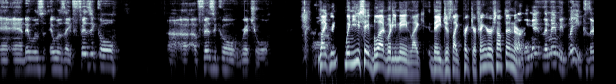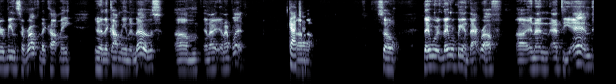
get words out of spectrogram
and, and it was it was a physical uh, a physical ritual. Like Uh, when, when you say blood, what do you mean? Like they just like pricked their finger or something? Or they made they made me bleed because they were being so rough, and they caught me. You know, they caught me in the nose, um, and I and I bled. Gotcha. Uh, so they were they were being that rough, uh, and then at the end,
